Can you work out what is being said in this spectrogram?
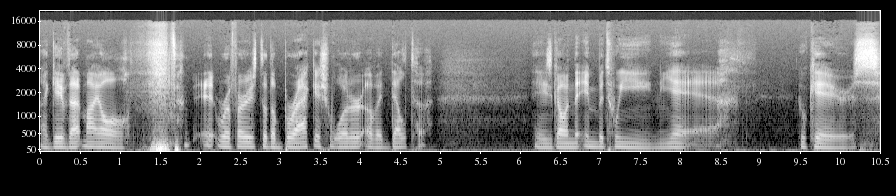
I gave that my all. it refers to the brackish water of a delta. He's going the in between, yeah. who cares?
